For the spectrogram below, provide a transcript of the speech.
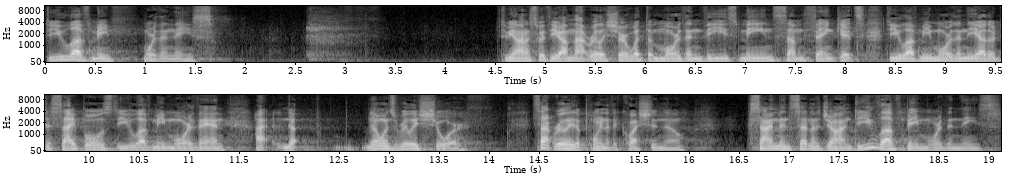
do you love me more than these? To be honest with you, I'm not really sure what the more than these means. Some think it's, do you love me more than the other disciples? Do you love me more than. I, no, no one's really sure. It's not really the point of the question, though. Simon, son of John, do you love me more than these?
